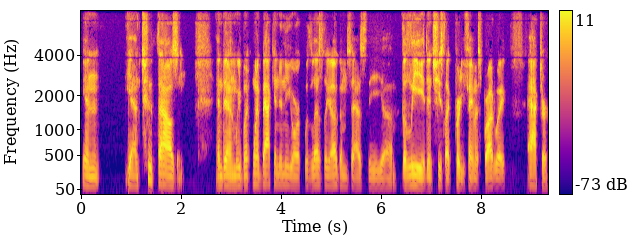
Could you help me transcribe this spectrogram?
in yeah in 2000 and then we went, went back into New York with Leslie Uggams as the uh, the lead, and she's like pretty famous Broadway actor.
